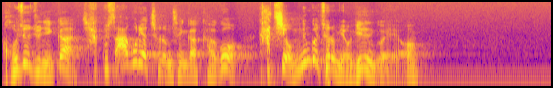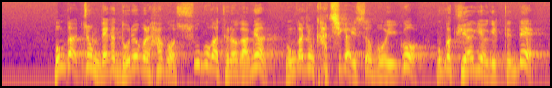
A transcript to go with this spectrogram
거저 주니까 자꾸 싸구려처럼 생각하고 가치 없는 것처럼 여기는 거예요. 뭔가 좀 내가 노력을 하고 수고가 들어가면 뭔가 좀 가치가 있어 보이고 뭔가 귀하게 여길 텐데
